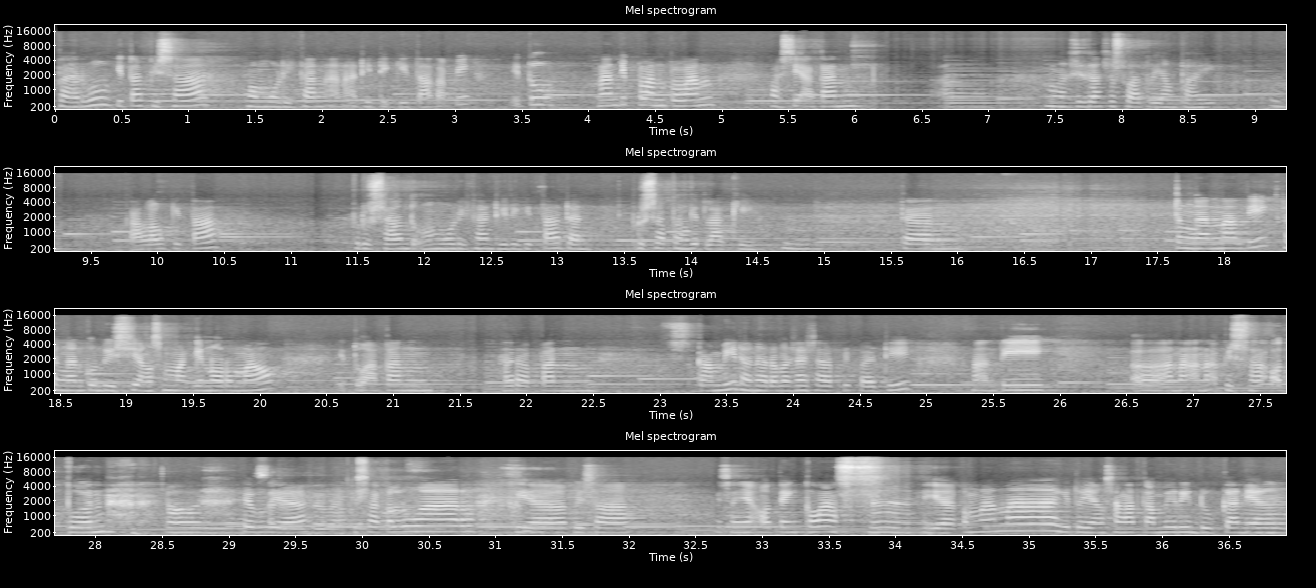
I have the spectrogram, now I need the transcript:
baru kita bisa memulihkan anak didik kita tapi itu nanti pelan-pelan pasti akan uh, menghasilkan sesuatu yang baik hmm. kalau kita berusaha untuk memulihkan diri kita dan berusaha bangkit lagi hmm. dan dengan nanti dengan kondisi yang semakin normal itu akan harapan kami dan harapan saya secara pribadi nanti eh, anak-anak uh, bisa outbound oh, iya. ya ya bisa keluar ya bisa misalnya outing kelas hmm. ya ke mana gitu yang sangat kami rindukan hmm. yang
